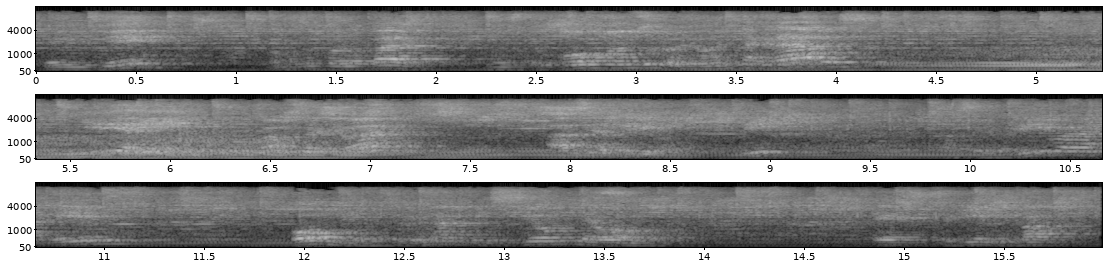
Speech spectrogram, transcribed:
Ok, bien. Vamos a colocar nuestro codo ángulo de 90 grados. Y de ahí vamos a llevar hacia arriba. ¿sí? Hacia arriba el hombro. Sería una visión de hombro. Eso, seguimos, vamos.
